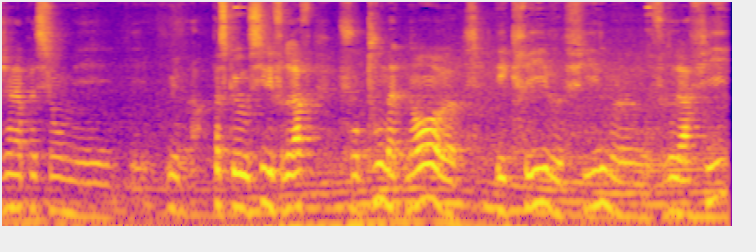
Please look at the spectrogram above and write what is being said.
j'ai l'impression. Mais, Parce que aussi les photographes font tout maintenant, écrivent, filment, photographient.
